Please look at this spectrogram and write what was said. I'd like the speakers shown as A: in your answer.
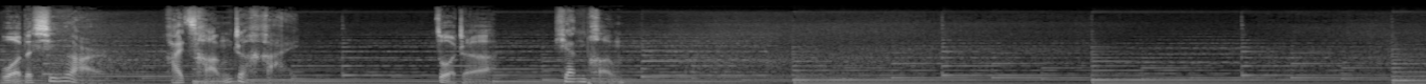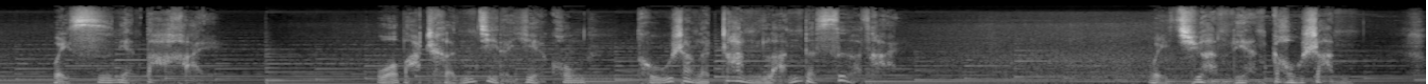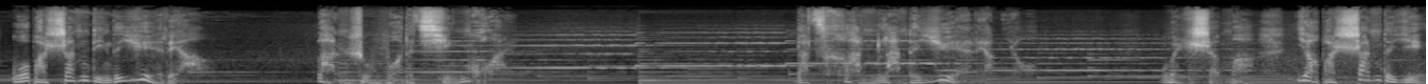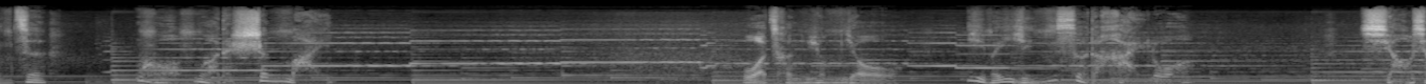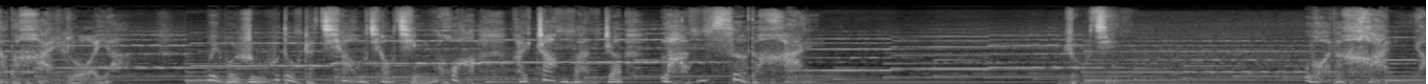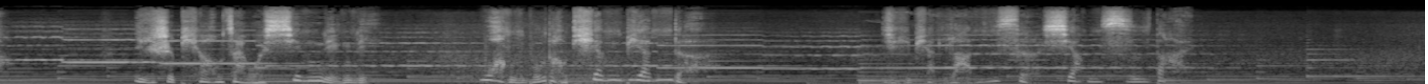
A: 我的心儿还藏着海。作者：天鹏。为思念大海，我把沉寂的夜空涂上了湛蓝的色彩；为眷恋高山，我把山顶的月亮揽入我的情怀。那灿烂的月亮哟，为什么要把山的影子？默默的深埋。我曾拥有一枚银色的海螺，小小的海螺呀，为我蠕动着悄悄情话，还胀满着蓝色的海。如今，我的海呀。已是飘在我心灵里，望不到天边的一片蓝色相思带，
